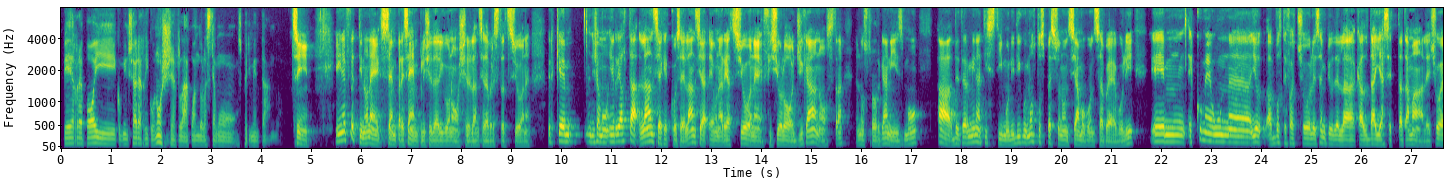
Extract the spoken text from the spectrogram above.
per poi cominciare a riconoscerla quando la stiamo sperimentando? Sì, in effetti non è sempre semplice da riconoscere l'ansia da prestazione, perché diciamo in realtà l'ansia che cos'è? L'ansia è una reazione fisiologica nostra, nel nostro organismo, a determinati stimoli di cui molto spesso non siamo consapevoli. E, ehm, è come un... io a volte faccio l'esempio della caldaia settata male, cioè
